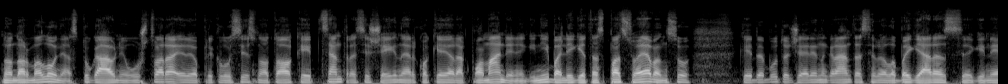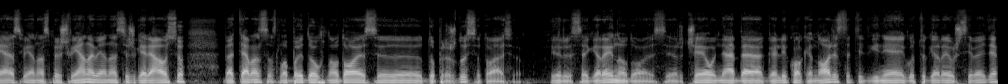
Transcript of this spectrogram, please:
Nu, normalu, nes tu gauni užtvarą ir jau priklausys nuo to, kaip centras išeina ir kokia yra komandinė gynyba. Lygiai tas pats su Evansu, kaip bebūtų, Jerin Grantas yra labai geras gynėjas vienas prieš vieną, vienas iš geriausių, bet Evansas labai daug naudojasi du prieš du situacijų. Ir jisai gerai naudojasi. Ir čia jau nebegali kokią nori statyti gynėją, jeigu tu gerai užsivedi.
